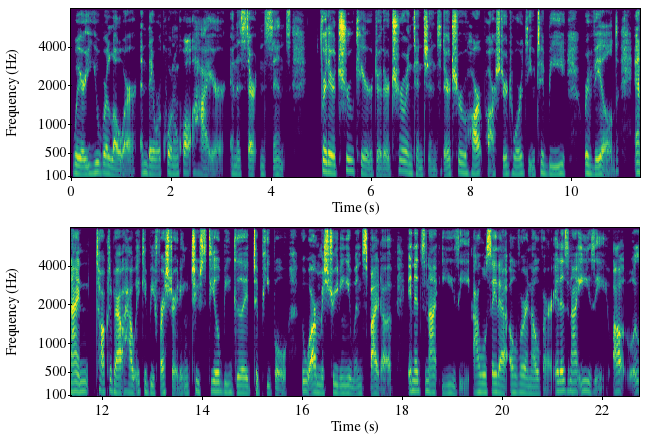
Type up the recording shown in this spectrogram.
where you were lower and they were quote unquote higher in a certain sense for their true character, their true intentions, their true heart posture towards you to be revealed. And I talked about how it can be frustrating to still be good to people who are mistreating you in spite of. And it's not easy. I will say that over and over. It is not easy. I'll, uh,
